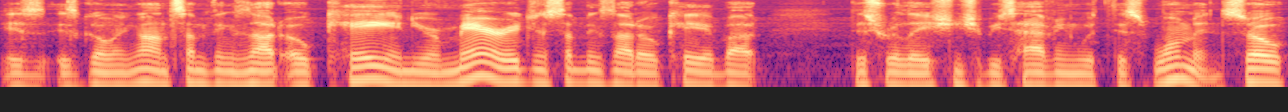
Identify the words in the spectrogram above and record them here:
is is going on. Something's not okay in your marriage, and something's not okay about this relationship he's having with this woman. So,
